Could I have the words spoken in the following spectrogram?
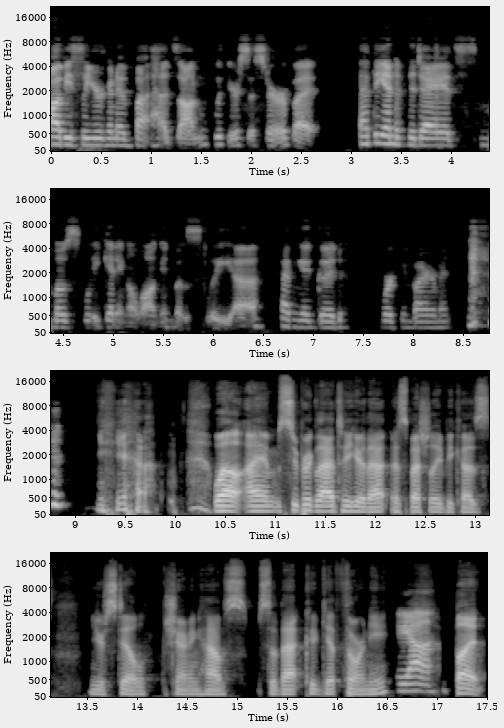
obviously you're going to butt heads on with your sister, but at the end of the day, it's mostly getting along and mostly uh, having a good work environment. Yeah. Well, I am super glad to hear that, especially because you're still sharing house, so that could get thorny. yeah. But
